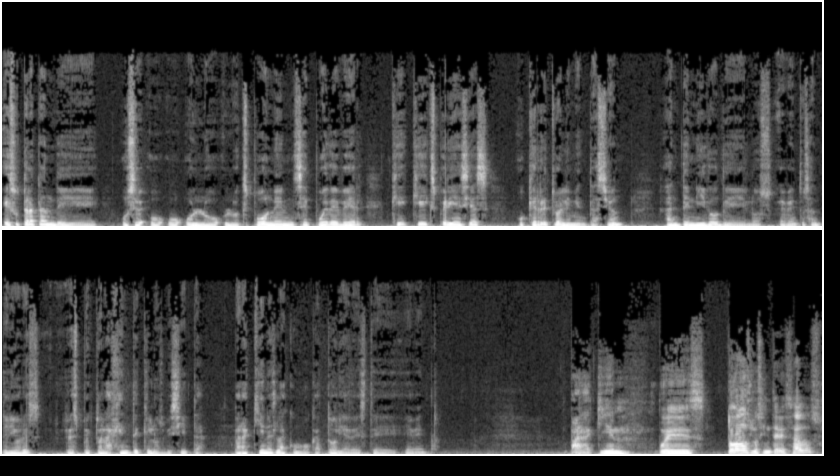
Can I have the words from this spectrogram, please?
eso tratan de, o, se, o, o, lo, lo, exponen, se puede ver qué, qué experiencias o qué retroalimentación han tenido de los eventos anteriores respecto a la gente que los visita? ¿Para quién es la convocatoria de este evento? ¿Para quién? Pues todos los interesados,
